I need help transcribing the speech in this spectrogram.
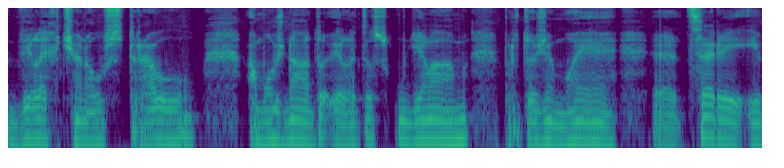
vylehčenou stravu a možná to i letos udělám, protože moje eh, dcery i,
